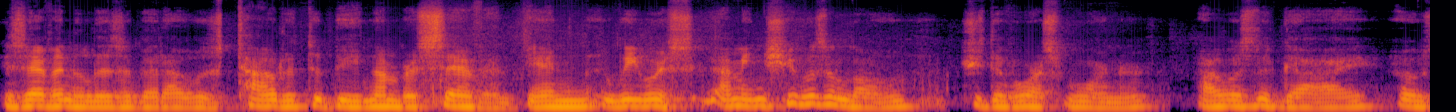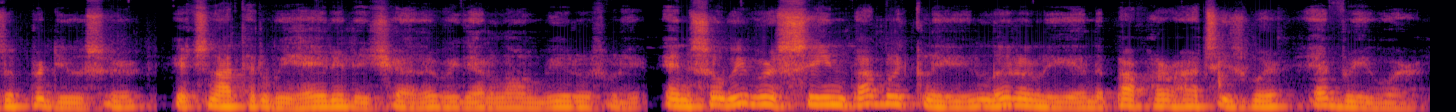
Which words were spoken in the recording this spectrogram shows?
Zev and Elizabeth. I was touted to be number seven. And we were, I mean, she was alone. She divorced Warner. I was the guy. I was the producer. It's not that we hated each other. We got along beautifully. And so we were seen publicly, literally, and the paparazzis were everywhere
